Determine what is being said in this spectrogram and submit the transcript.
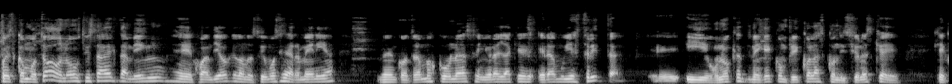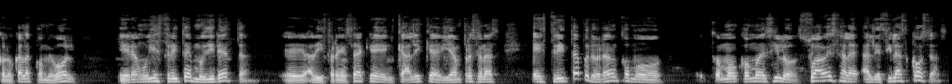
pues como todo, ¿no? Usted sabe que también, eh, Juan Diego, que cuando estuvimos en Armenia, nos encontramos con una señora ya que era muy estricta eh, y uno que tenía que cumplir con las condiciones que, que coloca la Comebol. Era muy estricta y muy directa, eh, a diferencia de que en Cali que habían personas estrictas, pero eran como, como, ¿cómo decirlo? Suaves al, decir las cosas.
